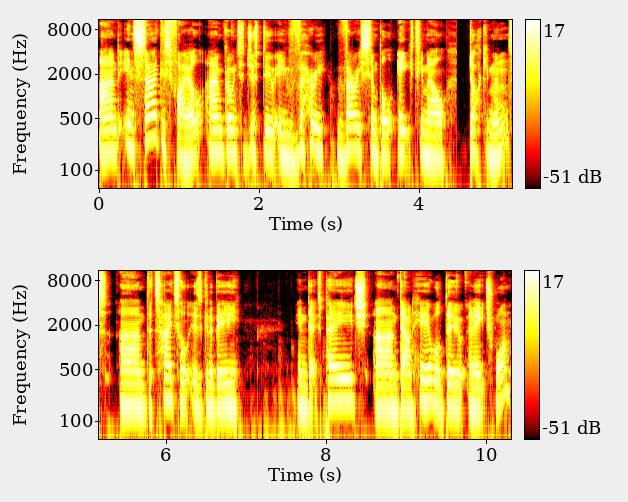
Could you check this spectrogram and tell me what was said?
And inside this file, I'm going to just do a very, very simple HTML document. And the title is going to be index page. And down here, we'll do an H1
